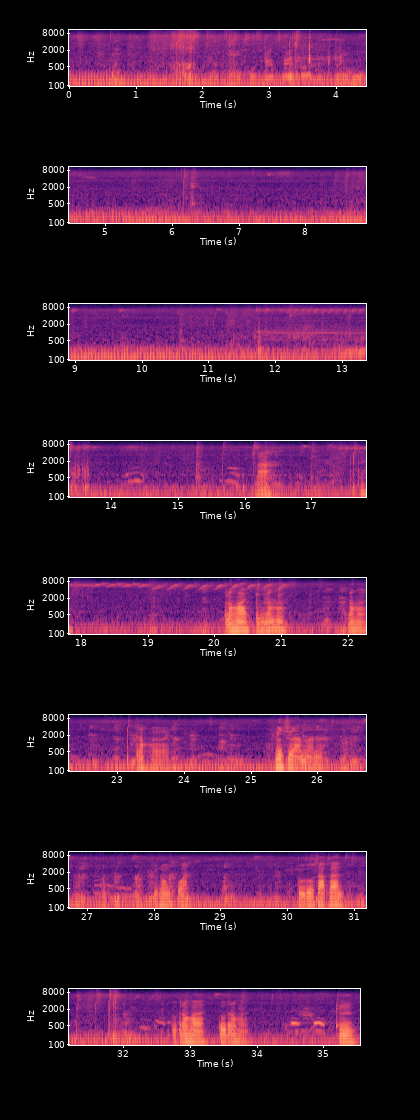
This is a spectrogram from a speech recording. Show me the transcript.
à nó hơi đúng nó hơi. Nó hơi. Nó hơi. Ni chưa làm gần chú không quan. Tụ tụ sạp sân tụ tụ hơi tụ tụ hơi. Ừ.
